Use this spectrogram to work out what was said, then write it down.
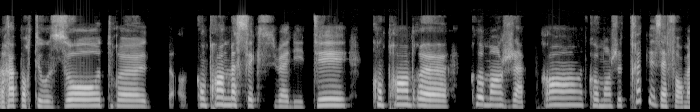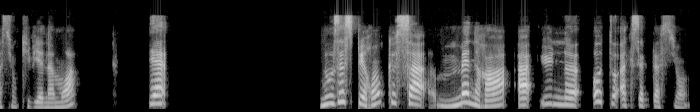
rapporter aux autres, comprendre ma sexualité, comprendre euh, comment j'apprends, comment je traite les informations qui viennent à moi, bien, nous espérons que ça mènera à une auto-acceptation.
